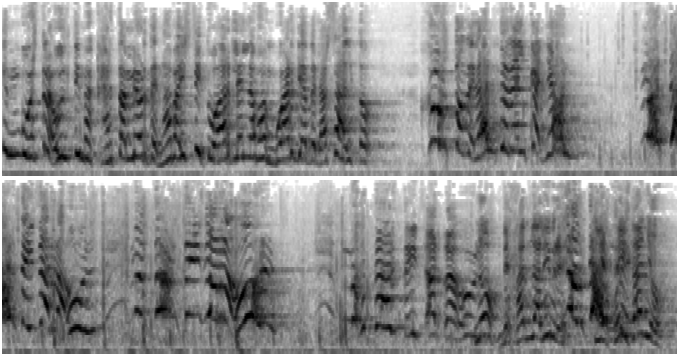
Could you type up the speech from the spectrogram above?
en vuestra última carta me ordenabais situarle en la vanguardia del asalto, justo delante del cañón. ¡Matasteis a Raúl! ¡Matasteis a Raúl! ¡Matasteis a Raúl! ¡No! ¡Dejadla libre! ¡Le hacéis daño!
